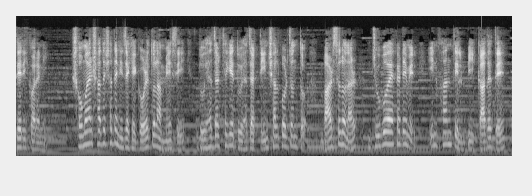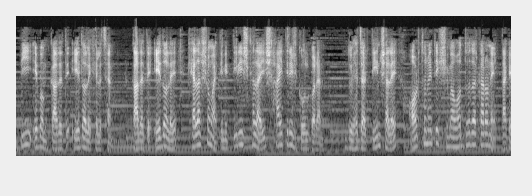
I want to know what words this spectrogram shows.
দেরি করেনি। সময়ের সাথে সাথে নিজেকে গড়ে তোলা মেসি দুই হাজার থেকে দুই হাজার তিন সাল পর্যন্ত বার্সেলোনার যুব একাডেমির ইনফান্টিল বি কাদেতে, বি এবং কাদেতে এ দলে খেলেছেন। কাদেতে এ দলে খেলার সময় তিনি তিরিশ খেলায় সাঁত্রিশ গোল করেন। দুই হাজার তিন সালে অর্থনৈতিক সীমাবদ্ধতার কারণে তাকে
